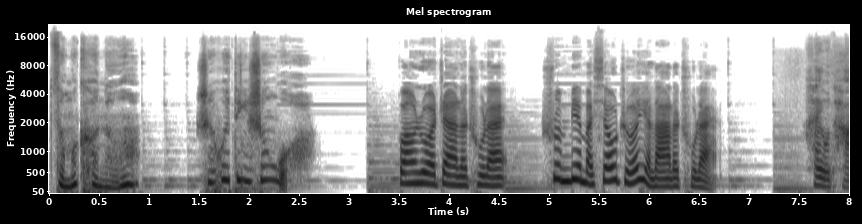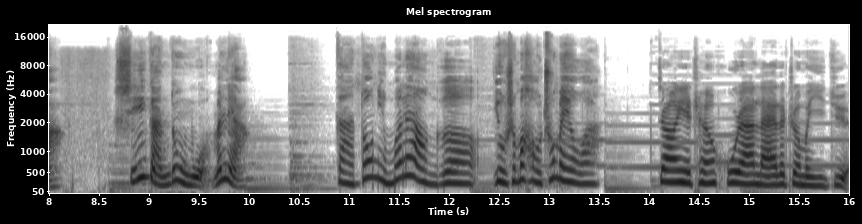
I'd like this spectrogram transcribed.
怎么可能啊？谁会定身我？方若站了出来，顺便把萧哲也拉了出来。还有他，谁敢动我们俩？敢动你们两个有什么好处没有啊？张逸晨忽然来了这么一句，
